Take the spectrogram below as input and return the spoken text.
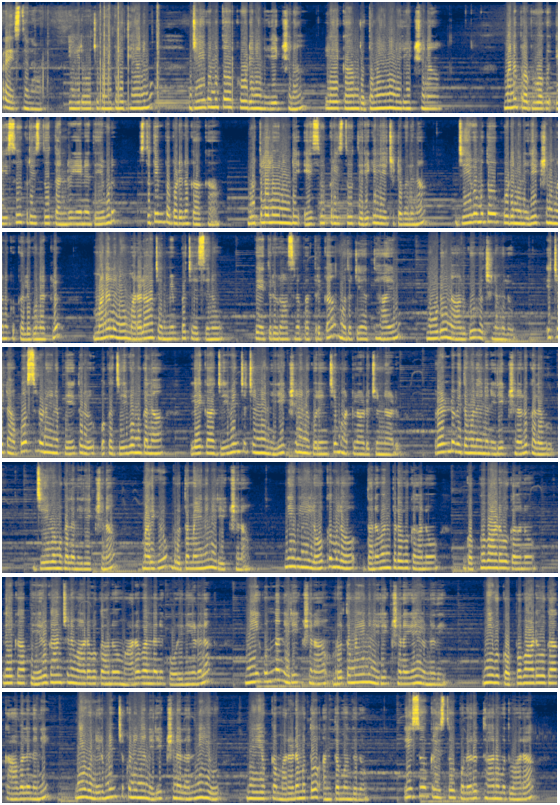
ప్రేస్తలా ఈరోజు బైబిల్ ధ్యానము జీవముతో కూడిన నిరీక్షణ లేక మృతమైన నిరీక్షణ? మన ప్రభువకు యేసుక్రీస్తు తండ్రి అయిన దేవుడు స్తుతింపబడును కాక మృతులలో నుండి యేసుక్రీస్తు తిరిగి లేచుట వలన జీవముతో కూడిన నిరీక్షణ మనకు కలుగునట్లు మనలను మరలా జన్మింపచేసెను. పేతురు రాసిన పత్రిక మొదటి అధ్యాయం మూడు నాలుగు వచనములు. ఇచ్చట అపోస్తుడైన పేతురు ఒక జీవము గల లేక జీవించుచున్న నిరీక్షణను గురించి మాట్లాడుచున్నాడు. రెండు విధములైన నిరీక్షణలు కలవు. జీవము గల నిరీక్షణ మరియు మృతమైన నిరీక్షణ. నీవు ఈ లోకములో ధనవంతుడవు గాను గొప్పవాడవు గాను లేక పేరుగాంచిన వాడవు గాను మారవలనని కోరిన ఎడల నీకున్న నిరీక్షణ మృతమైన నిరీక్షణయై ఉన్నది. నీవు గొప్పవాడవుగా కావలనని నీవు నిర్మించుకునిన నిరీక్షణలన్నీ నీ యొక్క మరణముతో అంతమొందును. యేసుక్రీస్తు పునరుత్థానము ద్వారా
